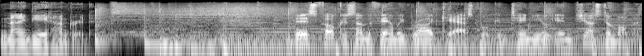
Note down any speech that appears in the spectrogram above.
9800. This Focus on the Family broadcast will continue in just a moment.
